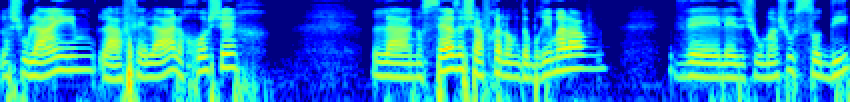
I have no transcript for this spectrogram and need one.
לשוליים, לאפלה, לחושך, לנושא הזה שאף אחד לא מדברים עליו, ולאיזשהו משהו סודי.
